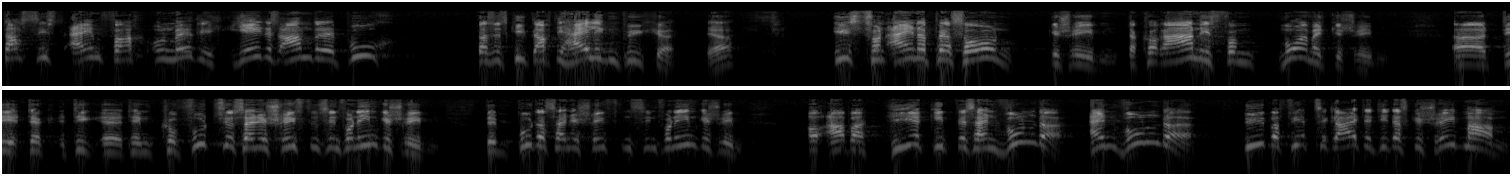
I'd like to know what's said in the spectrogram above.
Das ist einfach unmöglich. Jedes andere Buch, das es gibt, auch die heiligen Bücher, ja, ist von einer Person geschrieben. Der Koran ist von Mohammed geschrieben. Äh, die, der, die, äh, dem Konfuzius seine Schriften sind von ihm geschrieben. Dem Buddha seine Schriften sind von ihm geschrieben. Aber hier gibt es ein Wunder, ein Wunder. Über 40 Leute, die das geschrieben haben.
